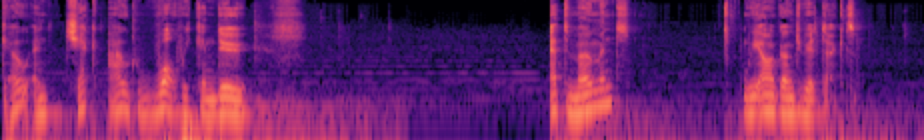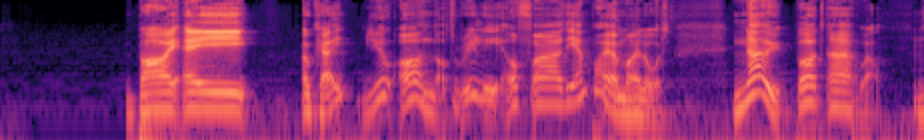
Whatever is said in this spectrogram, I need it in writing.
go and check out what we can do. At the moment, we are going to be attacked by a... Okay, you are not really of uh, the Empire, my lord. No, but, uh, well, hmm,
